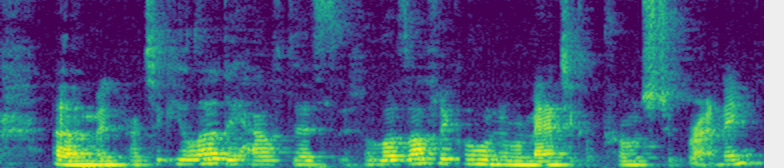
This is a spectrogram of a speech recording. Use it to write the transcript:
um, in particular, they have this philosophical and romantic approach to branding.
